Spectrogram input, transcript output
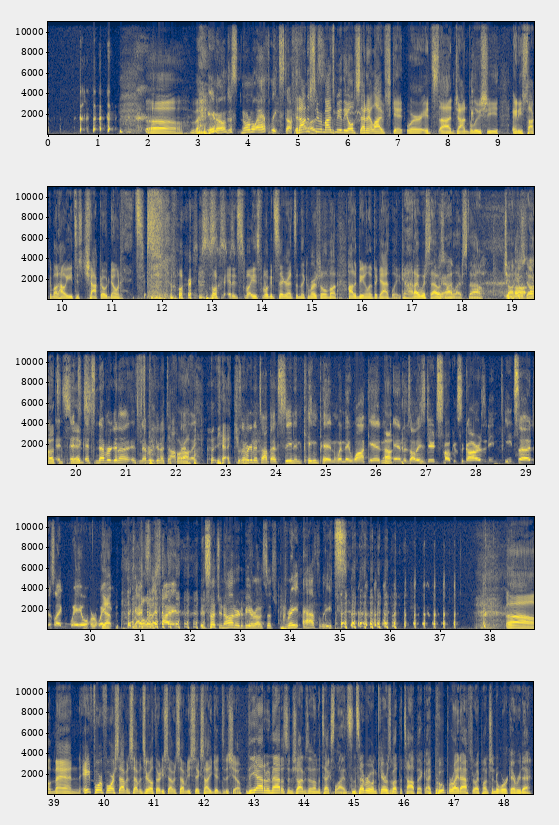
you know, just normal athlete stuff. It honestly reminds me of the old Saturday Night Live skit where it's uh, John Belushi and he's talking about how he eats his Choco donuts, for, for, and it's, he's smoking cigarettes in the commercial about how to be an Olympic athlete. God, I wish that was Yeah. my lifestyle. Chocolate Uh, uh, donuts it- and it's- cigs. It's, never gonna. It's never gonna top that. off. Like yeah, it's never gonna top that scene in Kingpin when they walk in Oh. and there's all these dudes smoking cigars and eating pizza, just like way overweight. Yep. The guy's like, I, "It's such an honor to be around such great athletes." Oh, man. 844 770 3776. How you get into the show? The Adam and Madison chimes in on the text line. Since everyone cares about the topic, I poop right after I punch into work every day.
